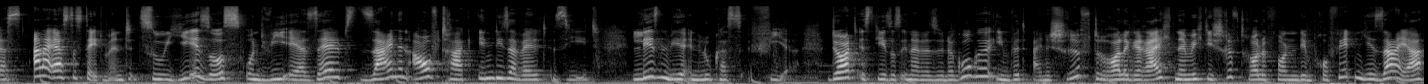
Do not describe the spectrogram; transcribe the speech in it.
Das allererste Statement zu Jesus und wie er selbst seinen Auftrag in dieser Welt sieht, lesen wir in Lukas 4. Dort ist Jesus in einer Synagoge, ihm wird eine Schriftrolle gereicht, nämlich die Schriftrolle von dem Propheten Jesaja.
